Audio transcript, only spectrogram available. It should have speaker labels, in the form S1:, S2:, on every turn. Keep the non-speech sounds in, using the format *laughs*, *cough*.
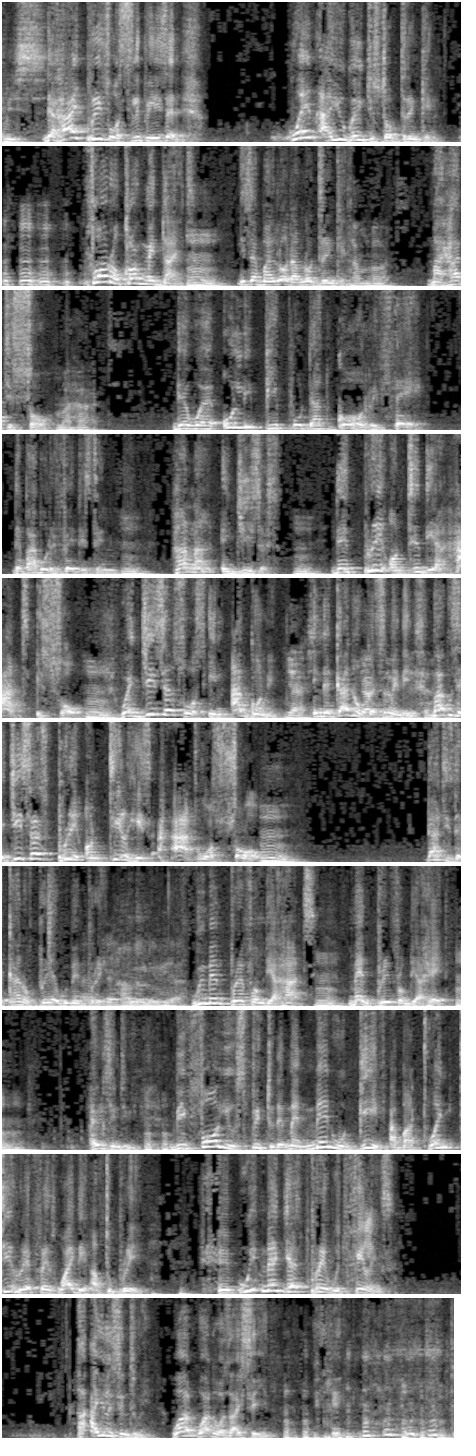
S1: priest.
S2: The high priest was sleeping. He said, When are you going to stop drinking? *laughs* Four o'clock midnight. Hmm. He said, My Lord, I'm not drinking.
S1: I'm not.
S2: My heart is sore.
S1: My heart.
S2: There were only people that God referred. The Bible referred this thing. Hmm. Hannah and Jesus. Hmm. They pray until their heart is sore. When Jesus was in agony
S1: Yes.
S2: in the Garden of Gethsemane,
S1: Gethsemane.
S2: Bible says Jesus prayed until his heart was sore. That is the kind of prayer women pray.
S1: Hallelujah.
S2: Women pray from their hearts. Mm. Men pray from their head. Mm-hmm. Are you listening to me? *laughs* Before you speak to the men, men will give about 20 reference why they have to pray. *laughs* And women just pray with feelings. Are you listening to me? What, what was I saying?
